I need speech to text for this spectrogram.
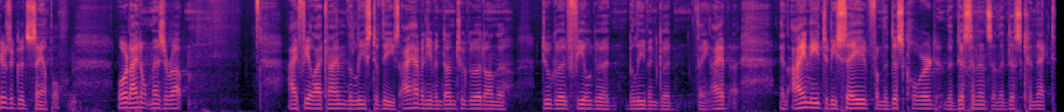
here's a good sample Lord, I don't measure up. I feel like I'm the least of these. I haven't even done too good on the do good, feel good, believe in good thing. I have, and I need to be saved from the discord, the dissonance, and the disconnect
